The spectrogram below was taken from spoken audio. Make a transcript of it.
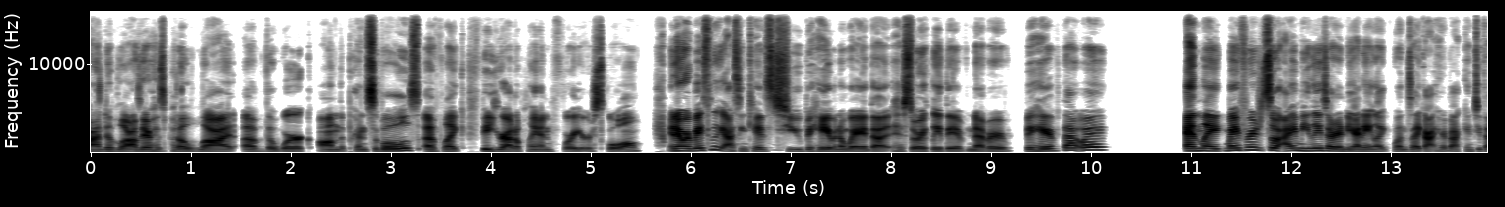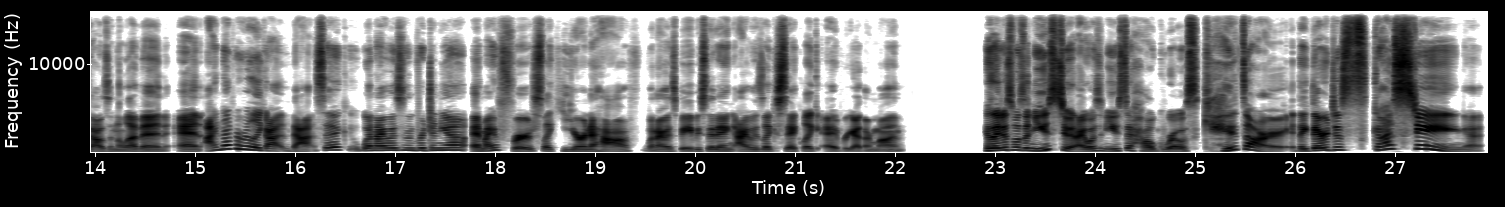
uh, de Blasio has put a lot of the work on the principals of like figure out a plan for your school. I know we're basically asking kids to behave in a way that historically they have never behaved that way. And like my first, so I immediately started nannying like once I got here back in 2011. And I never really got that sick when I was in Virginia. And my first like year and a half when I was babysitting, I was like sick like every other month because I just wasn't used to it. I wasn't used to how gross kids are. Like they're disgusting.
